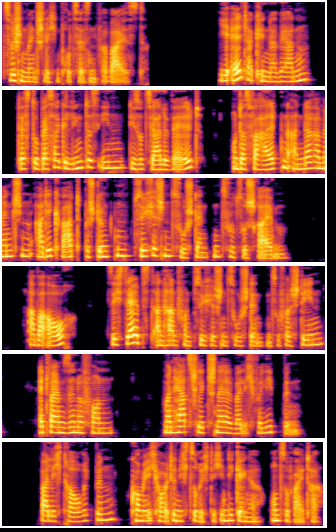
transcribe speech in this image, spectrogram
zwischenmenschlichen Prozessen verweist. Je älter Kinder werden, desto besser gelingt es ihnen, die soziale Welt und das Verhalten anderer Menschen adäquat bestimmten psychischen Zuständen zuzuschreiben. Aber auch, sich selbst anhand von psychischen Zuständen zu verstehen, etwa im Sinne von mein Herz schlägt schnell, weil ich verliebt bin. Weil ich traurig bin, komme ich heute nicht so richtig in die Gänge und so weiter.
